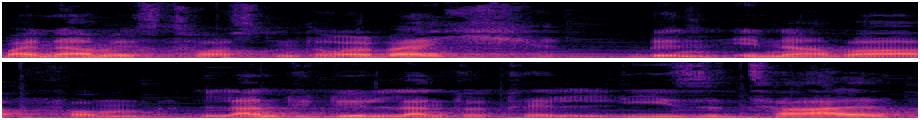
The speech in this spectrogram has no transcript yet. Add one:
Mein Name ist Thorsten Dolberg, bin Inhaber vom Landidyll Landhotel Liesetal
